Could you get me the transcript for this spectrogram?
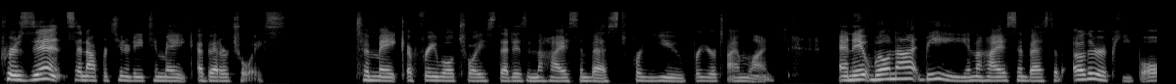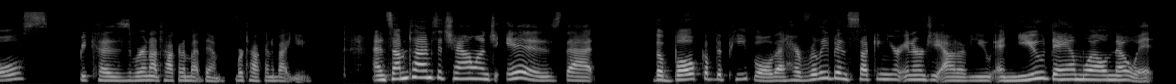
presents an opportunity to make a better choice, to make a free will choice that is in the highest and best for you, for your timeline. And it will not be in the highest and best of other people's because we're not talking about them. We're talking about you. And sometimes the challenge is that the bulk of the people that have really been sucking your energy out of you and you damn well know it,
